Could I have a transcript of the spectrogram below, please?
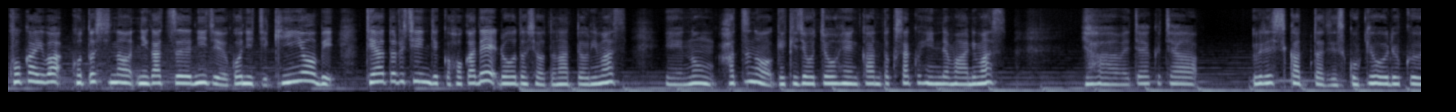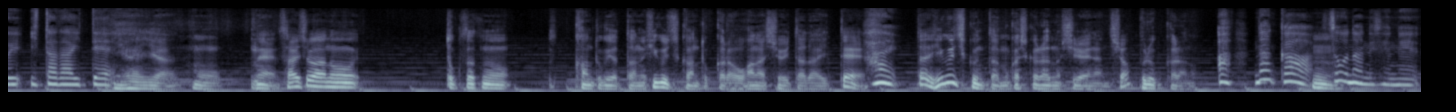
公開は今年の2月25日金曜日テアトル新宿他でロードショーとなっております、えーノン初の劇場長編監督作品でもあります。いやーめちゃくちゃ嬉しかったです。ご協力いただいて。いやいやもうね最初はあの特撮の監督やったあの樋口監督からお話をいただいて。はい。ただ樋口君とは昔からの知り合いなんでしょ？古くからの。あなんか、うん。そうなんですよね。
